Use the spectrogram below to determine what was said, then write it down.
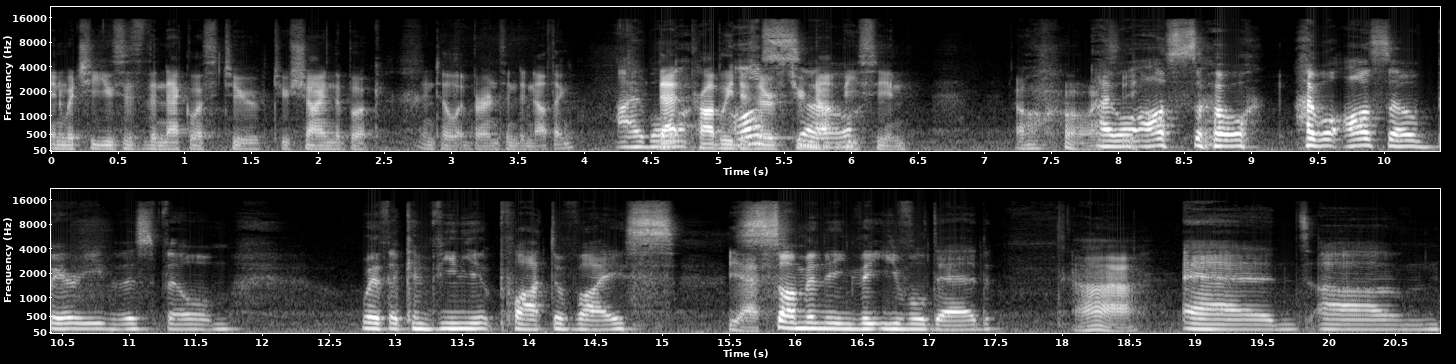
in which he uses the necklace to, to shine the book until it burns into nothing. I will That probably deserves to not be seen. Oh, I, I will also I will also bury this film with a convenient plot device Yes. summoning the evil dead. Ah, and um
